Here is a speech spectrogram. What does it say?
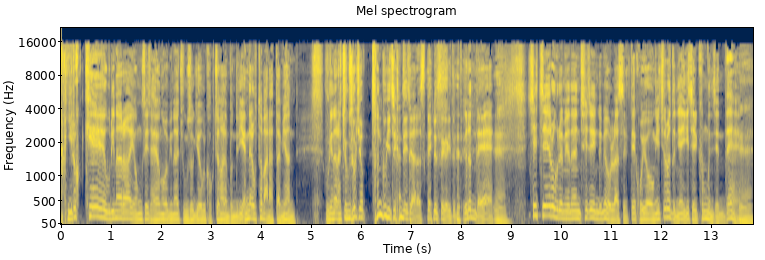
야, 이렇게 우리나라 영세 자영업이나 중소기업을 걱정하는 분들이 옛날부터 많았다면 우리나라 중소기업 천국이 지금 되지 않았을까 이런 생각이 듭니다. 그런데 예. 실제로 그러면은 최저임금이 올랐을 때 고용이 줄어드냐 이게 제일 큰 문제인데 예.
